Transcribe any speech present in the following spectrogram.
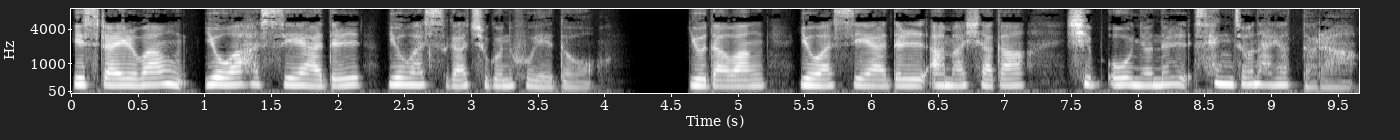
이스라엘 왕 요아하스의 아들 요아스가 죽은 후에도 유다 왕 요아스의 아들 아마샤가 15년을 생존하였더라.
